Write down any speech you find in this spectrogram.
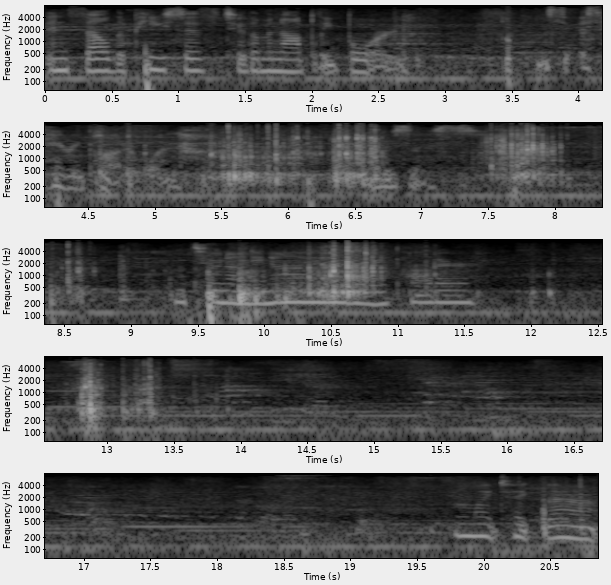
and sell the pieces to the Monopoly board. Let's see this Harry Potter one. What is this? $2.99. take that. I'm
